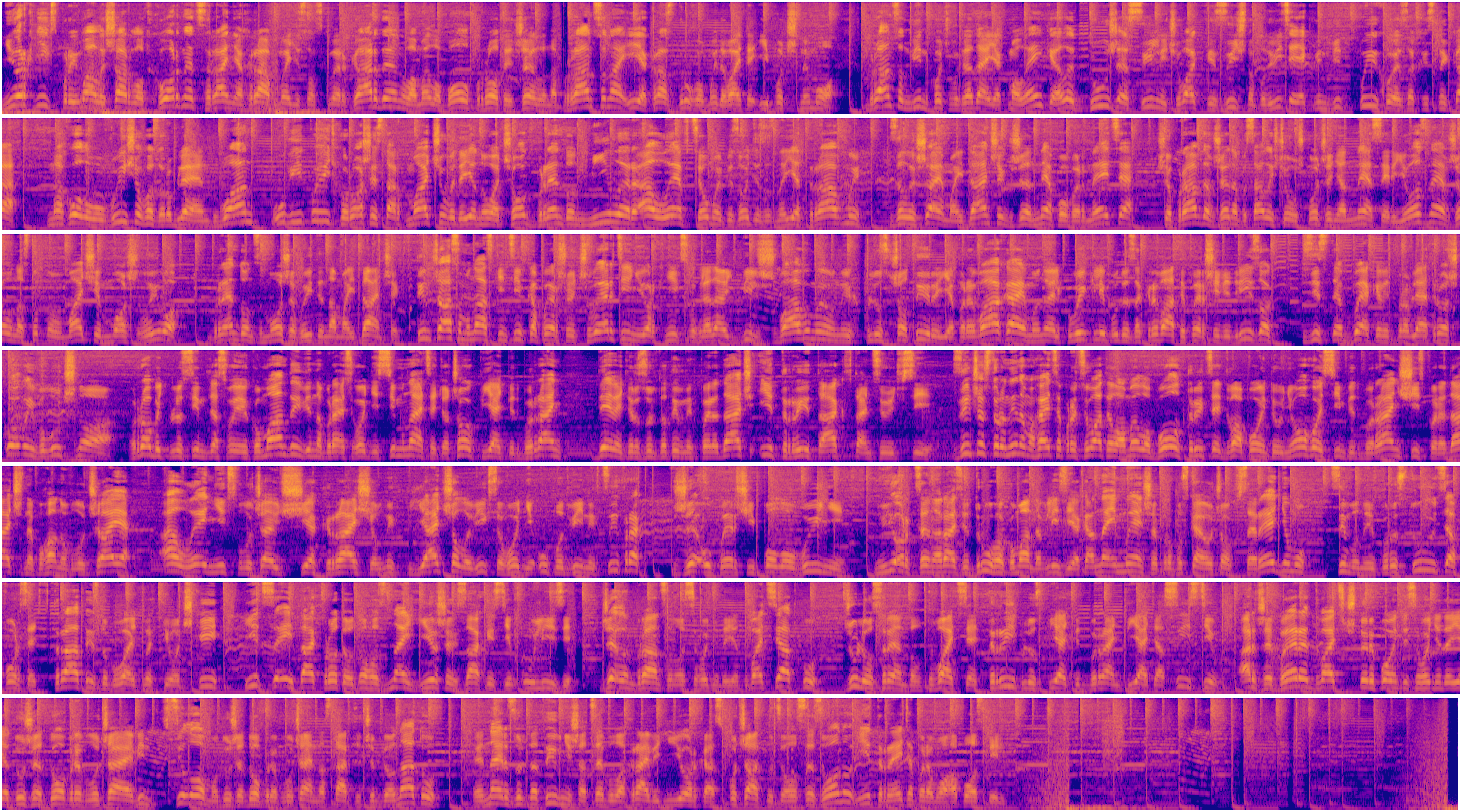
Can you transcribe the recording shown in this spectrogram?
Нью-Йорк Нікс приймали Шарлот Хорнец. Рання гра в Медісон Сквер Гарден, Ламело Бол проти Джейлена Брансона. І якраз другого ми давайте і почнемо. Брансон він, хоч виглядає як маленький, але дуже сильний чувак фізично. Подивіться, як він відпихує захисника на голову вищого, заробляє ендван. У відповідь хороший старт матчу видає новачок Брендон Міллер, але в цьому епізоді зазнає травми, залишає майданчик, вже не повернеться. Щоправда, вже написали, що ушкодження не серйозне. Вже у наступному матчі можливо. Брендон зможе вийти на майданчик. Тим часом у нас кінцівка першої чверті. Нью-Йорк Нікс виглядають більш жвавими. У них плюс 4 є перевага. Еммануель Квиклі буде закривати перший відрізок. Зі стебека відправляє трошковий влучно. Робить плюс 7 для своєї команди. Він набирає сьогодні 17 очок, 5 підбирань. 9 результативних передач і 3 так втанцюють всі. З іншої сторони намагається працювати Ламело Бол, 32 поінти у нього, 7 підбирань, 6 передач, непогано влучає. Але Нікс влучають ще краще. У них 5 чоловік сьогодні у подвійних цифрах вже у першій половині. Нью-Йорк це наразі друга команда в лізі, яка найменше пропускає очок в середньому. Цим вони і користуються, форсять втрати, здобувають легкі очки. І це і так проти одного з найгірших захистів у лізі. Джейлен Брансон сьогодні дає двадцятку, Джуліус Рендл 23, плюс 5 підбирань, 5 асистів. Арджей Берет 24 поінти сьогодні дає дуже добре влучає. Він в цілому дуже добре влучає на старті чемпіонату. Е, Найрезультативніша це була гра від Нью-Йорка з початку цього сезону і третя перемога поспіль.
